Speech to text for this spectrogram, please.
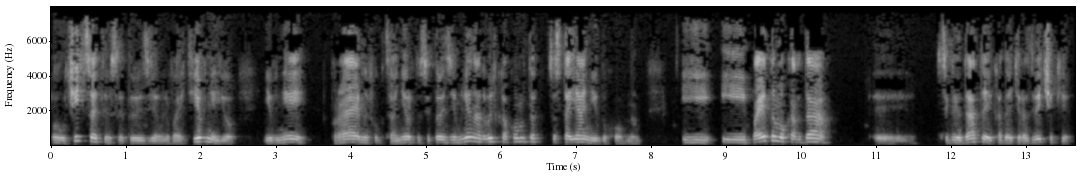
получить эту святую землю, войти в нее и в ней правильно функционировать на святой земле, надо быть в каком-то состоянии духовном. И, и поэтому, когда э, и когда эти разведчики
